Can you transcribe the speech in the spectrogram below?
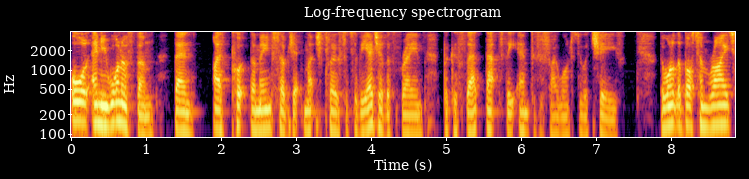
all any one of them, then I've put the main subject much closer to the edge of the frame because that, that's the emphasis I wanted to achieve. The one at the bottom right,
